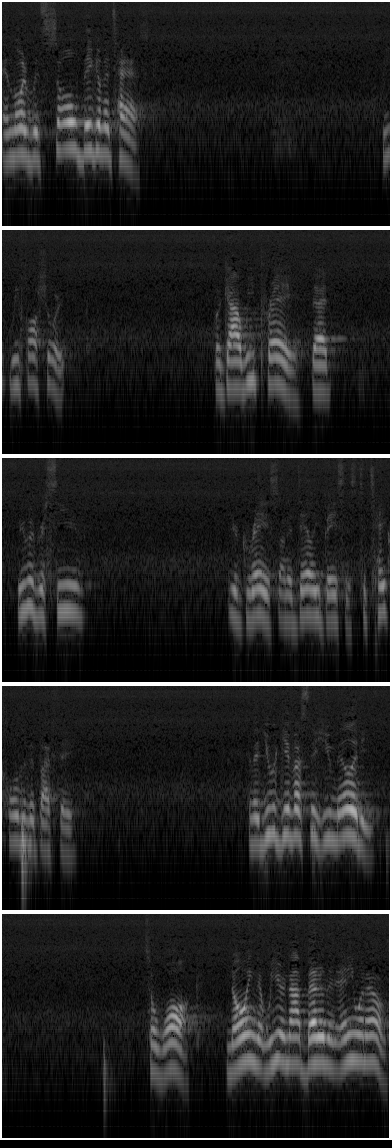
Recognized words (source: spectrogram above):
And Lord, with so big of a task, we, we fall short. But God, we pray that we would receive your grace on a daily basis to take hold of it by faith. And that you would give us the humility to walk, knowing that we are not better than anyone else.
